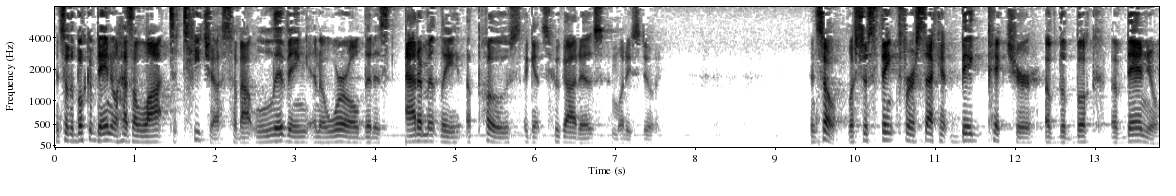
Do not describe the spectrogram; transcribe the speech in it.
And so the book of Daniel has a lot to teach us about living in a world that is adamantly opposed against who God is and what he's doing. And so let's just think for a second, big picture of the book of Daniel.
